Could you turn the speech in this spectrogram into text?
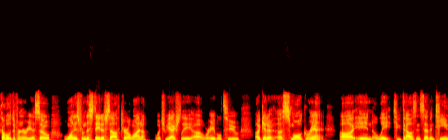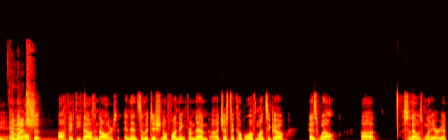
couple of different areas. So one is from the state of South Carolina, which we actually uh, were able to uh, get a, a, small grant in late 2017, How and much? then also uh, $50,000, and then some additional funding from them uh, just a couple of months ago as well. Uh, so that was one area.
